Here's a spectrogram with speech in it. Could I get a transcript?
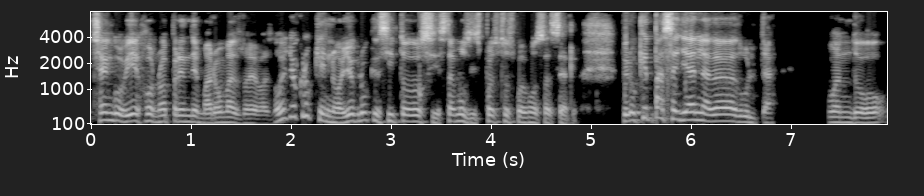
chango viejo no aprende maromas nuevas, ¿no? Yo creo que no, yo creo que sí todos, si estamos dispuestos, podemos hacerlo. Pero ¿qué pasa ya en la edad adulta cuando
